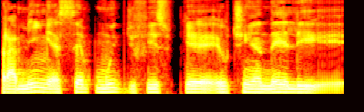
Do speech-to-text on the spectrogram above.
Para mim é sempre muito difícil, porque eu tinha nele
